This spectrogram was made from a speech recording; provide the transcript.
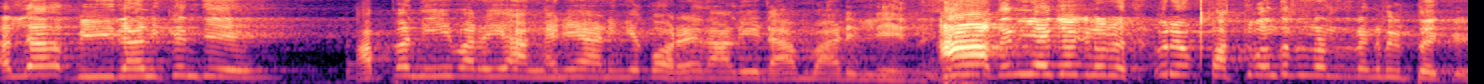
അല്ല ബീരാനിക്ക് എന്തേ അപ്പൊ നീ പറയും അങ്ങനെയാണെങ്കിൽ കുറെ നാൾ ഇടാൻ പാടില്ലേന്ന്. ആ അതിന് ഞാൻ ഒരു- പത്ത് പന്ത്രണ്ട് ഇട്ടേക്ക്.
